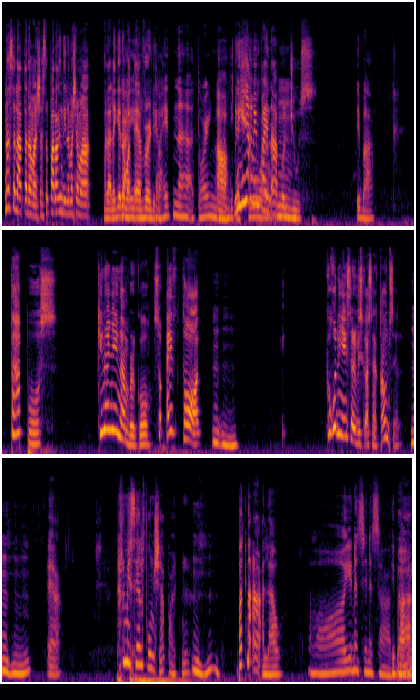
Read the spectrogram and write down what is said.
nasa lata naman siya. So, parang hindi naman siya ma- malalagyan ng Kahit- whatever, di ba? Kahit na attorney, Ah, hindi ka binigyan niya sure. kami pineapple Mm. juice. Diba? Tapos, kinuha niya yung number ko. So, I thought, Mm-mm. Niya yung service ko as a counsel. Mhm. Yeah. Pero may cellphone siya, partner. Mhm. Ba't naaalaw? Ah, yun ang sinasabi. Diba?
